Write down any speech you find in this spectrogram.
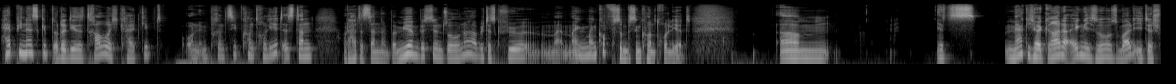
Happiness gibt oder diese Traurigkeit gibt und im Prinzip kontrolliert ist dann, oder hat es dann bei mir ein bisschen so, ne, habe ich das Gefühl, mein, mein, mein, Kopf so ein bisschen kontrolliert. Ähm, jetzt merke ich halt gerade eigentlich so, sobald ich das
